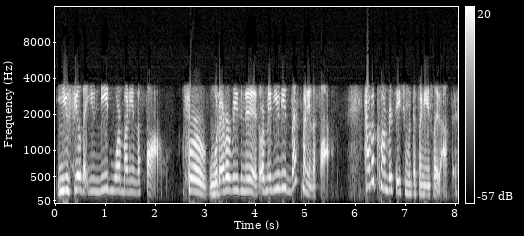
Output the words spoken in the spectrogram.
you feel that you need more money in the fall, for whatever reason it is, or maybe you need less money in the fall, have a conversation with the financial aid office.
